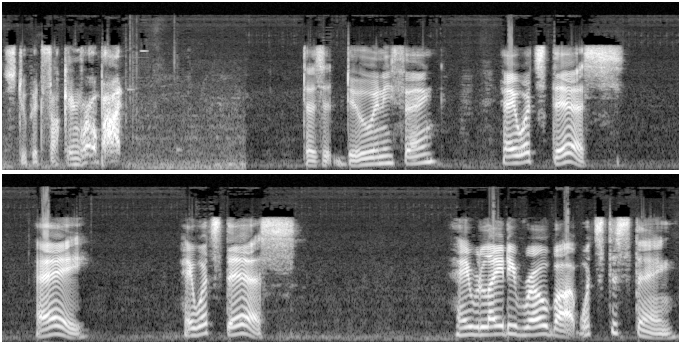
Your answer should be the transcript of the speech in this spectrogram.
Stupid fucking robot! Does it do anything? Hey, what's this? Hey. Hey, what's this? Hey, lady robot, what's this thing?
